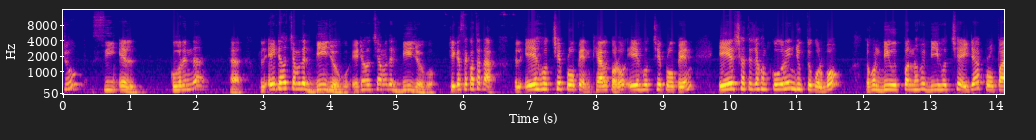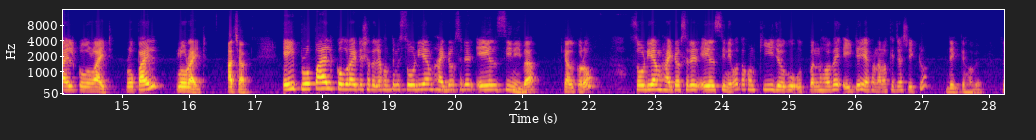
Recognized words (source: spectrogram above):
two Cl chlorine না? হ্যাঁ। তাহলে এইটা হচ্ছে আমাদের বি যৌগ। এটা হচ্ছে আমাদের বি যৌগ। ঠিক আছে কথাটা? তাহলে এ হচ্ছে প্রোপেন খেয়াল করো এ হচ্ছে প্রোপেন এর সাথে যখন ক্লোরিন যুক্ত করব, তখন বি উৎপন্ন হবে। বি হচ্ছে এইটা প্রোপাইল ক্লোরাইড প্রোপাইল ক্লোরাইড আচ্ছা এই প্রোপাইল ক্লোরাইডের সাথে যখন তুমি সোডিয়াম হাইড্রোক্সাইডের এএলসি নিবা, খেয়াল করো, সোডিয়াম হাইড্রোক্সাইডের এএলসি নেব, তখন কি যৌগ উৎপন্ন হবে এইটাই এখন আমাকে জাস্ট একটু দেখতে হবে। তো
